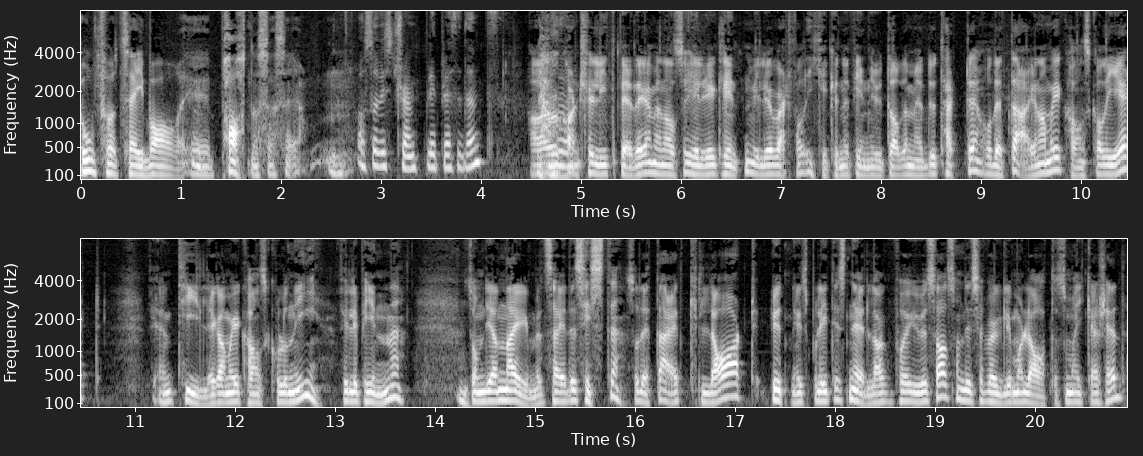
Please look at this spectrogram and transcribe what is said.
oförutsägbar eh, partner, så att säga. Mm. Også hvis Trump blir president? Ja, det er kanskje litt bedre, men altså Hillary Clinton vil jo i hvert fall ikke kunne finne ut av det med Duterte. Og dette er en amerikansk alliert, en tidligere amerikansk koloni, Filippinene, som de har nærmet seg i det siste. Så dette er et klart utenrikspolitisk nederlag for USA, som de selvfølgelig må late som ikke er skjedd,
